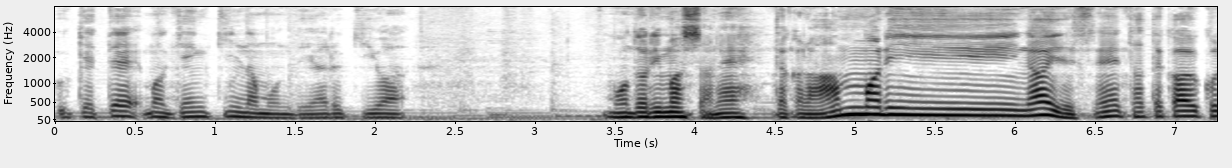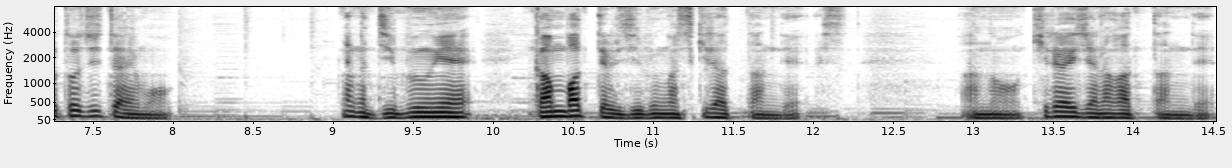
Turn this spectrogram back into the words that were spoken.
受けて、まあ、現金なもんでやる気は戻りましたね。だからあんまりないですね。戦うこと自体も。なんか自分へ頑張ってる自分が好きだったんであの嫌いじゃなかったんで。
